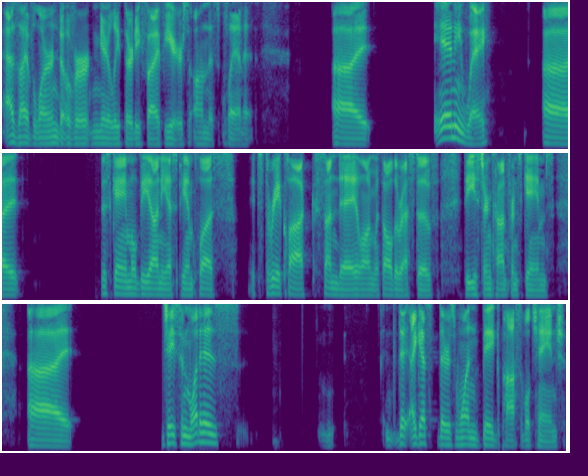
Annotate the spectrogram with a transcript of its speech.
as I've learned over nearly 35 years on this planet. Uh, anyway, uh, this game will be on ESPN Plus. It's three o'clock Sunday, along with all the rest of the Eastern Conference games. Uh, Jason, what is? I guess there's one big possible change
